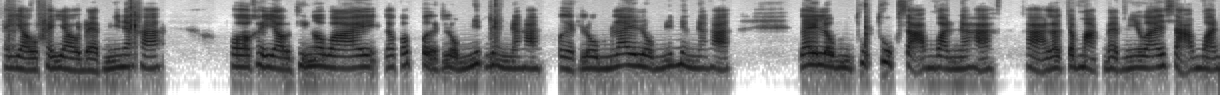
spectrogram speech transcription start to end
เขย่าเขย่าแบบนี้นะคะ พอเขย่าทิ้งเอาไว้ แล้วก็เปิดลมนิดนึงนะคะ เปิดลมไล่ลมนิดนึงนะคะ ไล่ลมทุกๆสามวันนะคะ ค่ะ เราจะหมักแบบนี้ไว้สามวัน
